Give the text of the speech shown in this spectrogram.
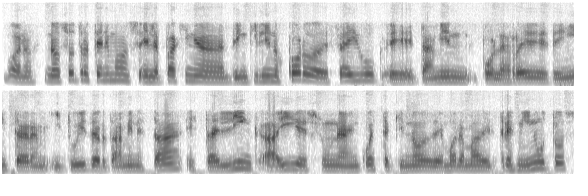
Bueno, nosotros tenemos en la página de Inquilinos Córdoba de Facebook, eh, también por las redes de Instagram y Twitter también está, está el link, ahí es una encuesta que no demora más de tres minutos,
